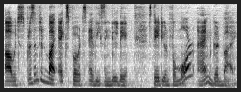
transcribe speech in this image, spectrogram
uh, which is presented by experts every single day. Stay tuned for more and goodbye.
